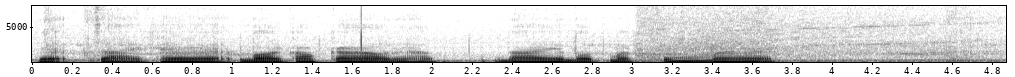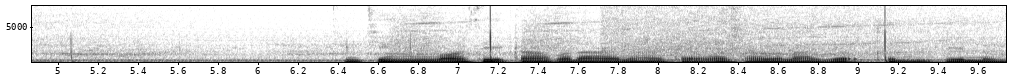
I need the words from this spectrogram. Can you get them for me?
เนี่ยจ่ายแค่ร้อยเก้าเก้านะครับ ได้รถมาคุ้มมาก จริงๆร้อยสี่เก้าก็ได้นะฮะแต่ว่าใช้เวลาเยอะขึ้นนิดนึง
